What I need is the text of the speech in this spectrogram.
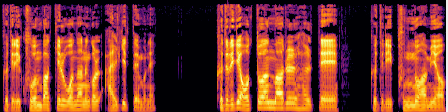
그들이 구원받기를 원하는 걸 알기 때문에 그들에게 어떠한 말을 할때 그들이 분노하며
